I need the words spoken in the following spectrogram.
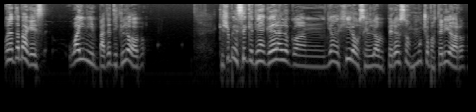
una etapa que es Whining Pathetic Love, que yo pensé que tenía que ver algo con Young Heroes in Love, pero eso es mucho posterior. O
